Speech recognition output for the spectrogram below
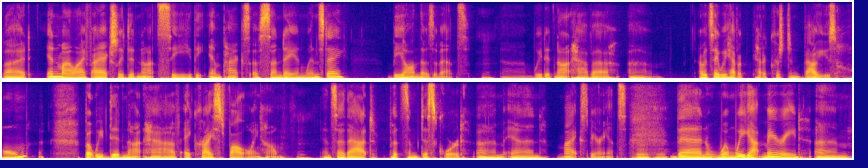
But in my life, I actually did not see the impacts of Sunday and Wednesday beyond those events. Hmm. Um, we did not have a, um, I would say we have a, had a Christian values home, but we did not have a Christ following home. Hmm. And so that put some discord um, in my experience. Mm-hmm. Then when we got married, um,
